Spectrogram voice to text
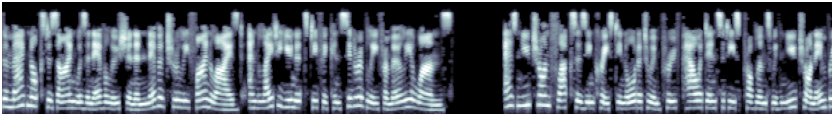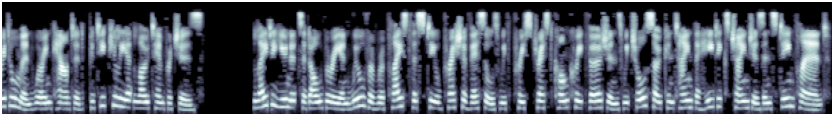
The Magnox design was an evolution and never truly finalized, and later units differ considerably from earlier ones. As neutron fluxes increased in order to improve power densities problems with neutron embrittlement were encountered, particularly at low temperatures. Later units at Oldbury and Wylfa replaced the steel pressure vessels with pre-stressed concrete versions which also contained the heat exchangers and steam plant.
